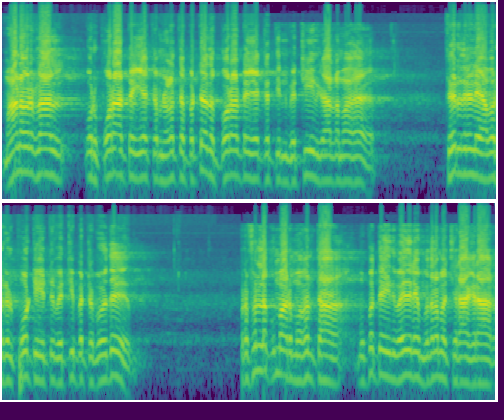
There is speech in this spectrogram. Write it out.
மாணவர்களால் ஒரு போராட்ட இயக்கம் நடத்தப்பட்டு அந்த போராட்ட இயக்கத்தின் வெற்றியின் காரணமாக தேர்தலிலே அவர்கள் போட்டியிட்டு வெற்றி பெற்ற பொழுது பிரஃபுல்லகுமார் மொஹந்தா முப்பத்தைந்து வயதிலே முதலமைச்சராகிறார்.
